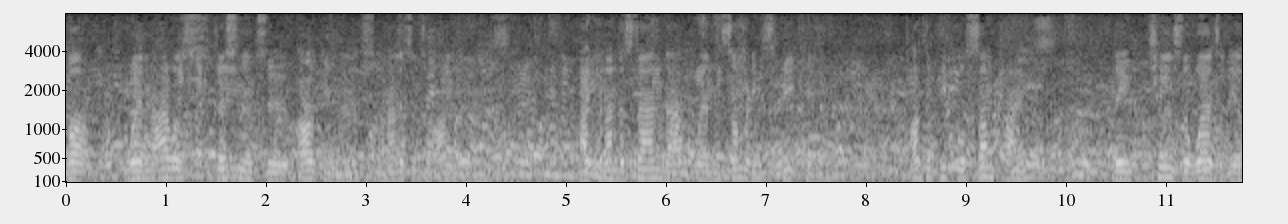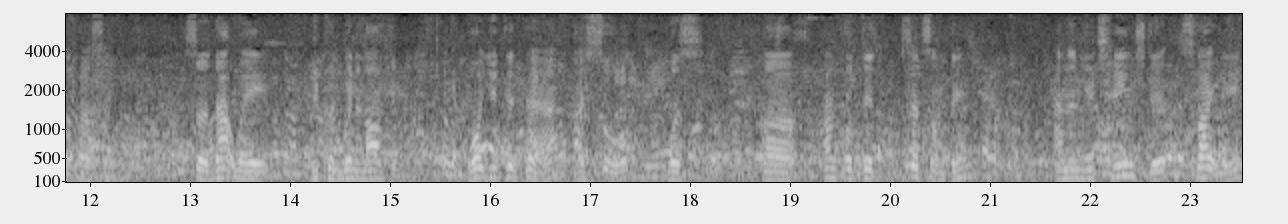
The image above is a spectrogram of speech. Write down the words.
But when I was listening to arguments, when I listen to arguments, I can understand that when somebody's speaking, other people sometimes they change the words of the other person. So that way you can win an argument. What you did there, I saw, was uh, Uncle did said something, and then you changed it slightly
